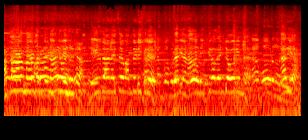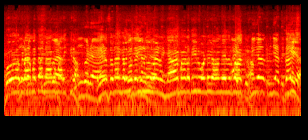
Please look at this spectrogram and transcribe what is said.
மக்களோட மகஜரோட நாங்க வந்திருக்கிறோம் நீர்தானே வந்திருக்கிறேன் சரியா நான் நிக்கிறது என்ற உரிமை சரியா போக விடாம தான் நாங்க மறைக்கிறோம். ஏன்னு சொன்னா எங்களுக்கு தீர்வு வேணும். நியாயமான தீர்வு ஒன்று நாங்க எதிர்பார்க்கிறோம். சரியா?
